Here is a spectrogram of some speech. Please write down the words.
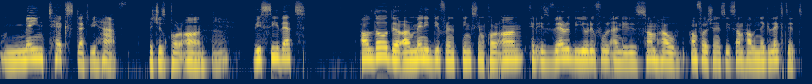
main text that we have, which is Quran, hmm? we see that although there are many different things in Quran, it is very beautiful and it is somehow, unfortunately, somehow neglected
